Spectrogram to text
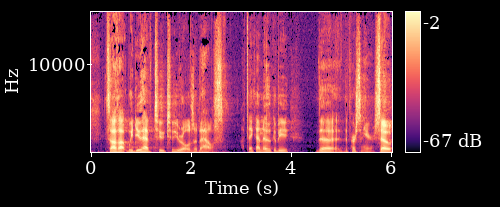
so I thought, we do have two two year olds at the house. I think I know who could be the, the person here. So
